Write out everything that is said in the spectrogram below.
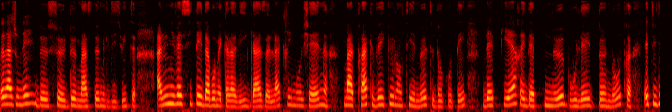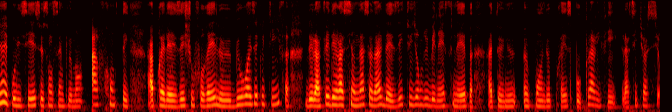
de la journée de ce 2 mars 2018 à l'université d'Abomey-Calavi. Gaz lacrymogène, matraque, véhicules anti-émeute d'un côté, des pierres et des pneus brûlés d'un autre. Étudiants et policiers se sont simplement affrontés. Après les échauffourées, le bureau exécutif de la Fédération nationale des étudiants du Bénin, FNEB, a tenu un point de presse pour clarifier la situation.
